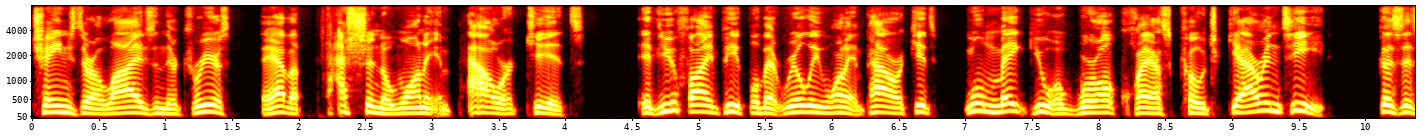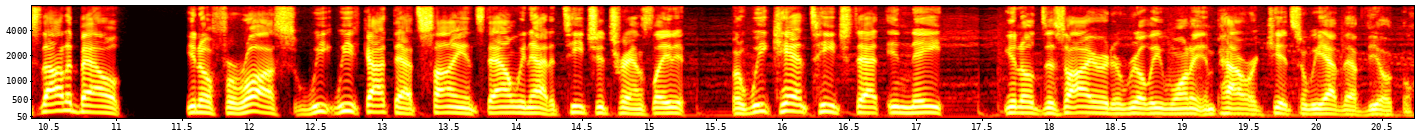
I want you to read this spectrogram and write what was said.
change their lives and their careers, they have a passion to want to empower kids. If you find people that really want to empower kids, we'll make you a world class coach, guaranteed. Because it's not about, you know, for us, we, we've got that science down. We know how to teach it, translate it, but we can't teach that innate, you know, desire to really want to empower kids. So we have that vehicle.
